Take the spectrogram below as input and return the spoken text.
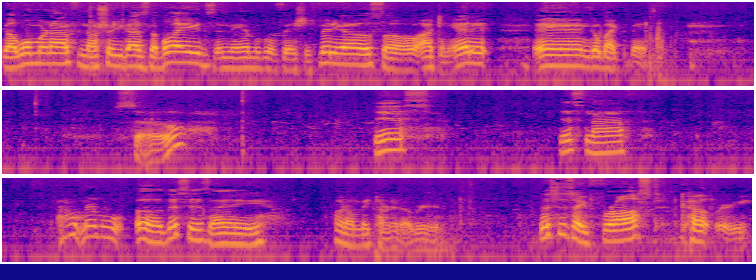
Got one more knife, and I'll show you guys the blades, and then we're going to finish this video so I can edit and go back to bed. So, this, this knife, I don't remember, oh, this is a, hold on, let me turn it over here. This is a Frost cutlery.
